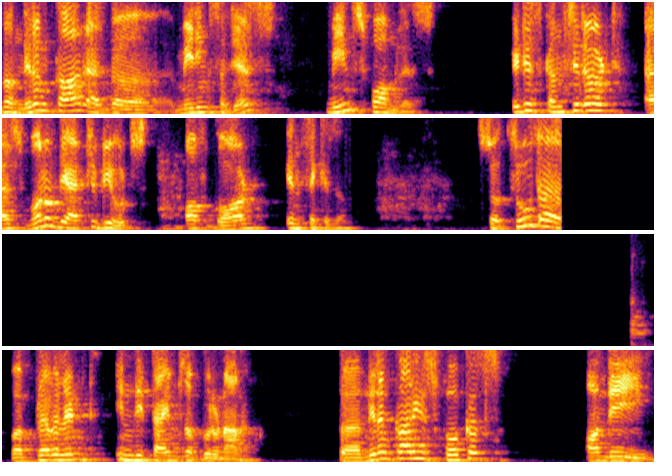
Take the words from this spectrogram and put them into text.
Now, Nirankar, as the meaning suggests, means formless. It is considered as one of the attributes of God in Sikhism. So, through the were prevalent in the times of Guru Nanak. The Nirankari's focus on the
